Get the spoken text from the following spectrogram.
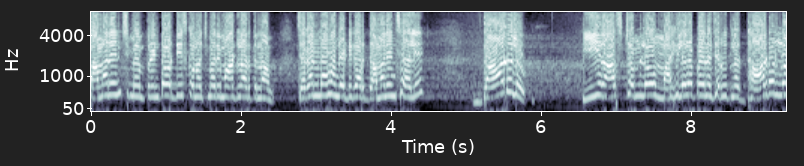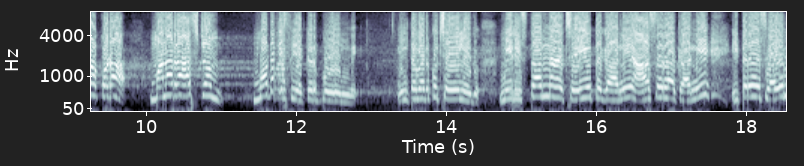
గమనించి మేము ప్రింట్అవుట్ తీసుకొని వచ్చి మరి మాట్లాడుతున్నాం. జగన్మోహన్ రెడ్డి గారు గమనించాలి. దాడులు ఈ రాష్ట్రంలో మహిళల పైన జరుగుతున్న దాడుల్లో కూడా మన రాష్ట్రం మొదటి ఎక్కడ పోయింది? ఇంతవరకు చేయలేదు. మీరు ఇస్తాన్న చేయూత కానీ ఆసరా కానీ ఇతర స్వయం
